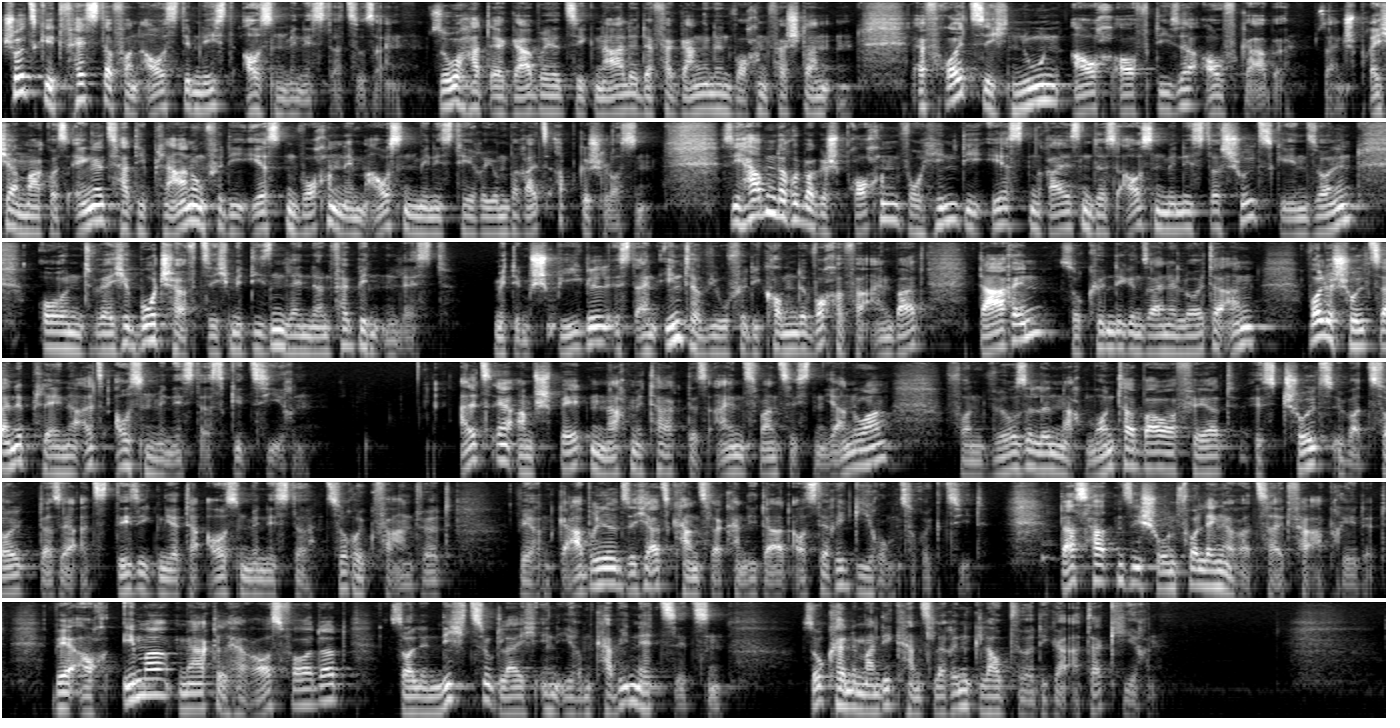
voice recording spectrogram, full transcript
Schulz geht fest davon aus, demnächst Außenminister zu sein. So hat er Gabriels Signale der vergangenen Wochen verstanden. Er freut sich nun auch auf diese Aufgabe. Sein Sprecher Markus Engels hat die Planung für die ersten Wochen im Außenministerium bereits abgeschlossen. Sie haben darüber gesprochen, wohin die ersten Reisen des Außenministers Schulz gehen sollen und welche Botschaft sich mit diesen Ländern verbinden lässt. Mit dem Spiegel ist ein Interview für die kommende Woche vereinbart. Darin, so kündigen seine Leute an, wolle Schulz seine Pläne als Außenminister skizzieren. Als er am späten Nachmittag des 21. Januar von Würselen nach Montabaur fährt, ist Schulz überzeugt, dass er als designierter Außenminister zurückfahren wird, während Gabriel sich als Kanzlerkandidat aus der Regierung zurückzieht. Das hatten sie schon vor längerer Zeit verabredet. Wer auch immer Merkel herausfordert, solle nicht zugleich in ihrem Kabinett sitzen. So könne man die Kanzlerin glaubwürdiger attackieren.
